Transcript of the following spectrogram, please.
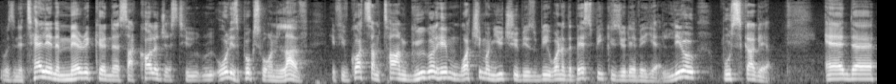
was an Italian American uh, psychologist who all his books were on love. If you've got some time, Google him, watch him on YouTube. He'll be one of the best speakers you'd ever hear. Leo Buscaglia. And uh,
